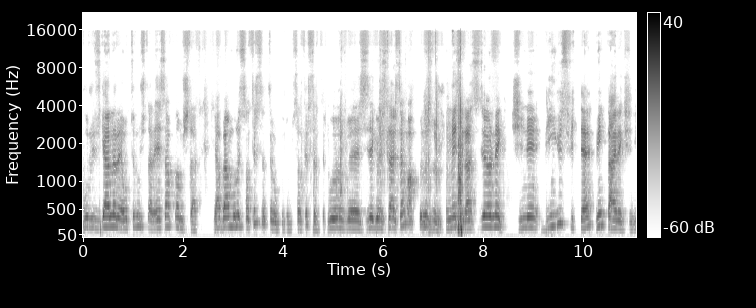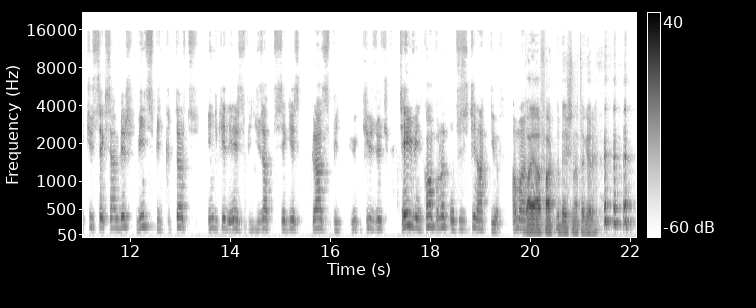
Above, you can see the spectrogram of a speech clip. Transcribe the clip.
bu rüzgarlara oturmuşlar, hesaplamışlar. Ya ben bunu satır satır okudum, satır satır. Bu e, size göstersem aklınız durur. Mesela size örnek. Şimdi 1100 fitte wind direction 281, wind speed 44, indicated airspeed 168, ground speed 203, tailwind component 32 knot diyor. Ama bayağı farklı 5 knot'a göre.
